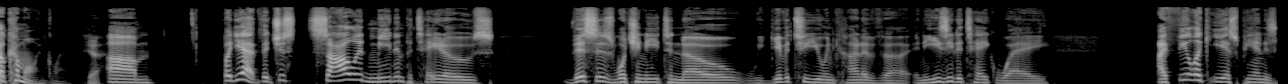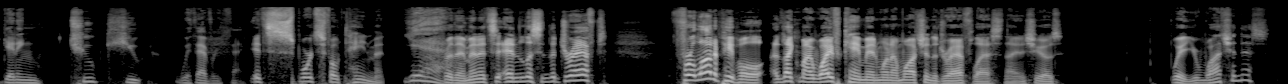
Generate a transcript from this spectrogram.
Oh, come on, Glen. Yeah. Um, but yeah, the just solid meat and potatoes. This is what you need to know. We give it to you in kind of uh, an easy to take way. I feel like ESPN is getting too cute with everything. It's sports fotainment. Yeah. For them. And it's and listen, the draft for a lot of people, like my wife came in when I'm watching the draft last night and she goes, Wait, you're watching this?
